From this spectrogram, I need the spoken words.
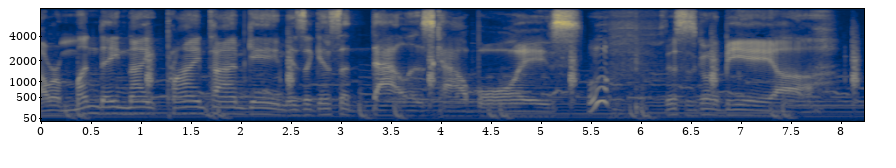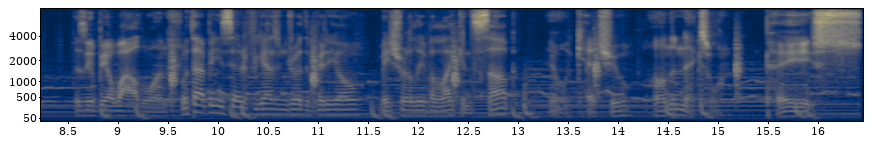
our Monday night primetime game is against the Dallas Cowboys. Woo, this is going to be a. Uh, this is gonna be a wild one. With that being said, if you guys enjoyed the video, make sure to leave a like and sub, and we'll catch you on the next one. Peace.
